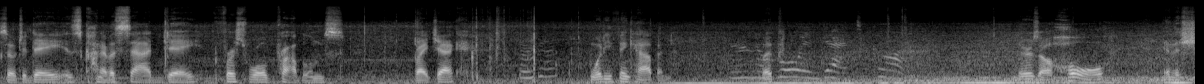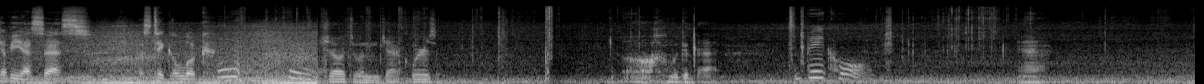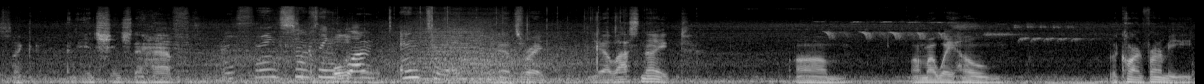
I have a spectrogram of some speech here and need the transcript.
So today is kind of a sad day. First world problems. Right, Jack? Mm-hmm. What do you think happened? There's a hole in Dad's car. There's a hole in the Chevy SS. Let's take a look. Show it to him, Jack. Where is it? Oh, look at that. It's a big hole. Yeah. It's like an inch, inch and a half. I think something bullet bumped into it. Yeah, That's right. Yeah, last night, um, on my way home, the car in front of me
